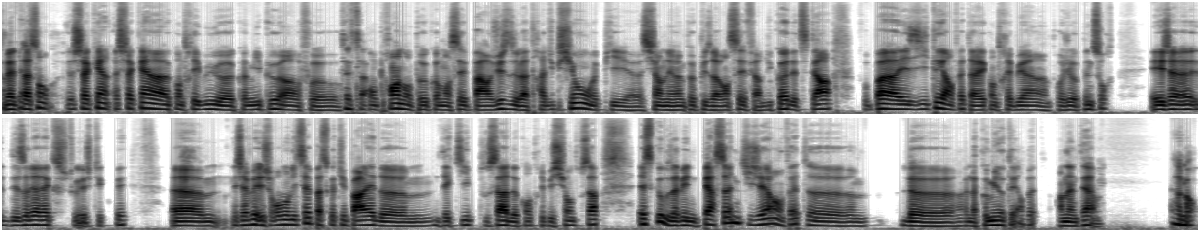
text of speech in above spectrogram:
de toute façon, chacun, chacun contribue euh, comme il peut. Il hein. faut, comprendre. On peut commencer par juste de la traduction. Et puis, euh, si on est un peu plus avancé, faire du code, etc. Il ne faut pas hésiter en fait, à aller contribuer à un projet open source. Et désolé, Alex, je, t'ai coupé. Euh, je rebondissais parce que tu parlais d'équipe, tout ça, de contribution, tout ça. Est-ce que vous avez une personne qui gère en fait le, la communauté en fait, en interne? Alors,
